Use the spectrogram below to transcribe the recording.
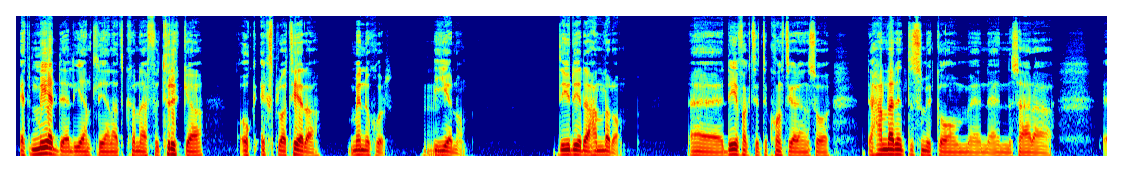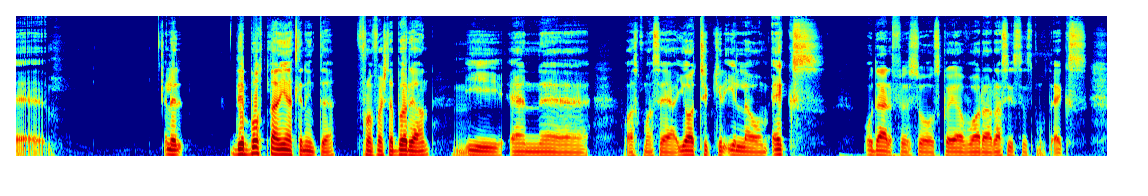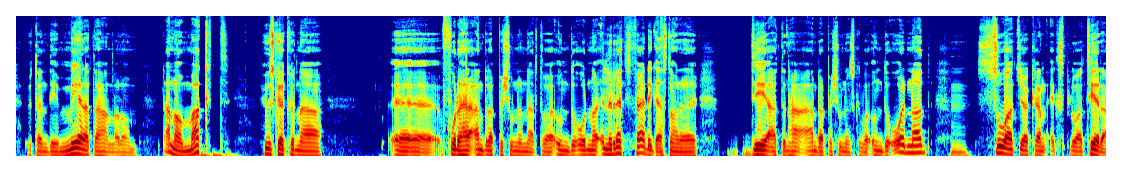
ett medel egentligen att kunna förtrycka och exploatera människor Mm. igenom. Det är ju det det handlar om. Eh, det är faktiskt inte konstigare än så. Det handlar inte så mycket om en, en så här... Eh, eller det bottnar egentligen inte från första början Mm. i en, eh, vad ska man säga, jag tycker illa om X och därför så ska jag vara rasistisk mot X. Utan det är mer att det handlar om, det handlar om makt. Hur ska jag kunna eh, få den här andra personen att vara underordnad, eller rättfärdiga snarare, det att den här andra personen ska vara underordnad Mm. så att jag kan exploatera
